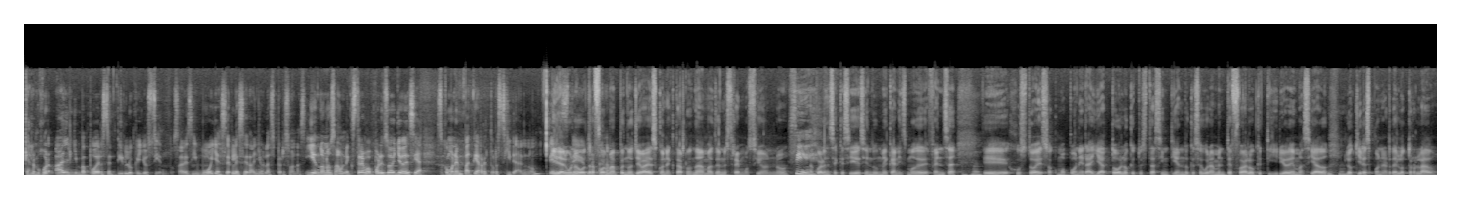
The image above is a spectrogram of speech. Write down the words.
que a lo mejor alguien va a poder sentir lo que yo siento, ¿sabes? Y voy a hacerle ese daño a las personas, yéndonos a un extremo. Por eso yo decía, es como una empatía retorcida, ¿no? Y de alguna u este, otra forma, pues nos lleva a desconectarnos nada más de nuestra emoción, ¿no? Sí. Acuérdense que sigue siendo un mecanismo de defensa, eh, justo eso, como poner allá todo lo que tú estás sintiendo, que seguramente fue algo que te hirió demasiado, lo quieres poner del otro lado.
